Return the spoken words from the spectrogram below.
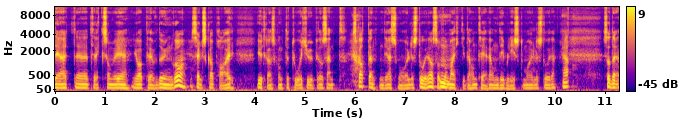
det, er et uh, trekk som vi jo har prøvd å unngå. Selskap har i utgangspunktet 22 skatt, enten de er små eller store. Og så får mm. markedet håndtere om de blir små eller store. Ja. Så det,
